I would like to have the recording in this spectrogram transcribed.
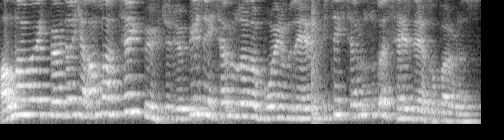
Allahu Ekber derken Allah tek büyüktür diyor. Bir tek sen uzarda boynumuzu eğerir, bir tek sen uzarda secdeye kaparırız.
